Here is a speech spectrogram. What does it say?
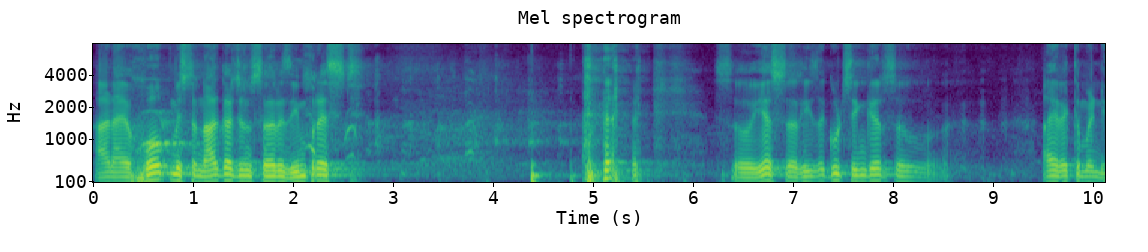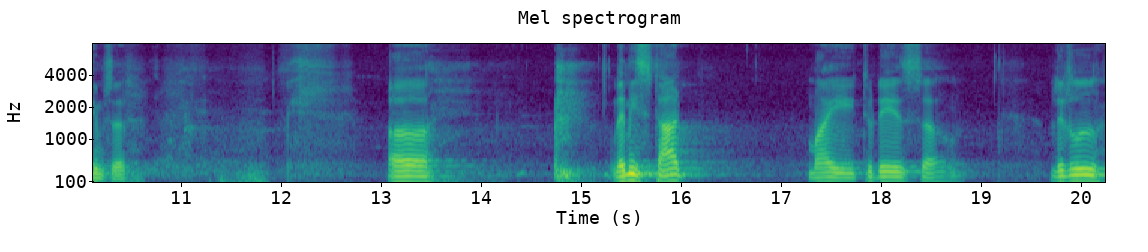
And I hope Mr. Nagarjuna sir is impressed. so yes sir, he's a good singer. So. I recommend him, sir. Uh, let me start my today's uh, little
